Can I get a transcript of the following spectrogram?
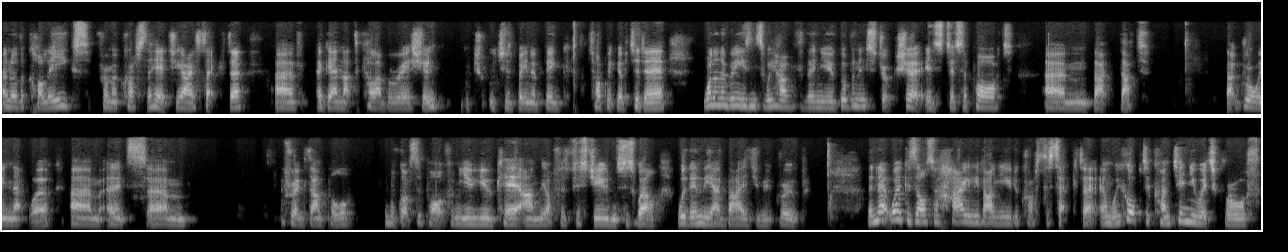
and other colleagues from across the HEI sector. Uh, again, that's collaboration, which, which has been a big topic of today. One of the reasons we have the new governance structure is to support um, that, that, that growing network. Um, and it's, um, for example, we've got support from UUK and the Office for Students as well within the advisory group. The network is also highly valued across the sector and we hope to continue its growth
